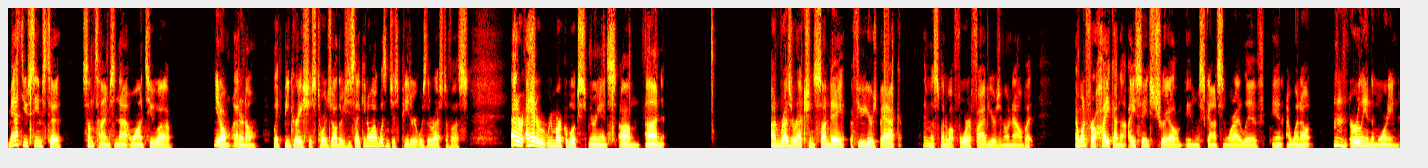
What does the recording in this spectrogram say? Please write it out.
Matthew seems to sometimes not want to, uh, you know, I don't know, like be gracious towards others. He's like, you know what? It wasn't just Peter; it was the rest of us. I had a, I had a remarkable experience um, on on Resurrection Sunday a few years back. I think it must have been about four or five years ago now, but I went for a hike on the Ice Age Trail in Wisconsin where I live, and I went out early in the morning,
